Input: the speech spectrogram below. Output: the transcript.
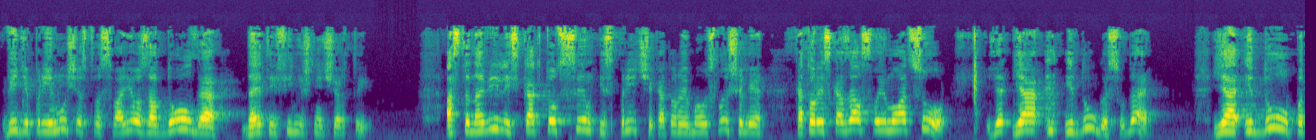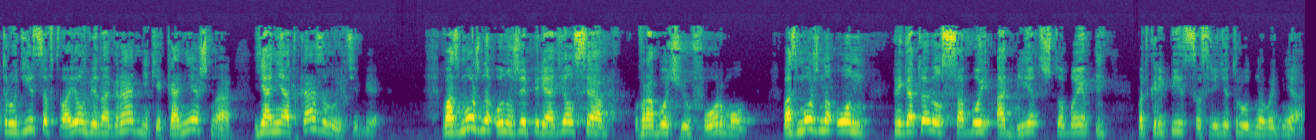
видя преимущество свое задолго до этой финишной черты. Остановились, как тот сын из притчи, который мы услышали, который сказал своему отцу, я иду, государь, я иду потрудиться в твоем винограднике, конечно, я не отказываю тебе. Возможно, он уже переоделся в рабочую форму, возможно, он приготовил с собой обед, чтобы подкрепиться среди трудного дня.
